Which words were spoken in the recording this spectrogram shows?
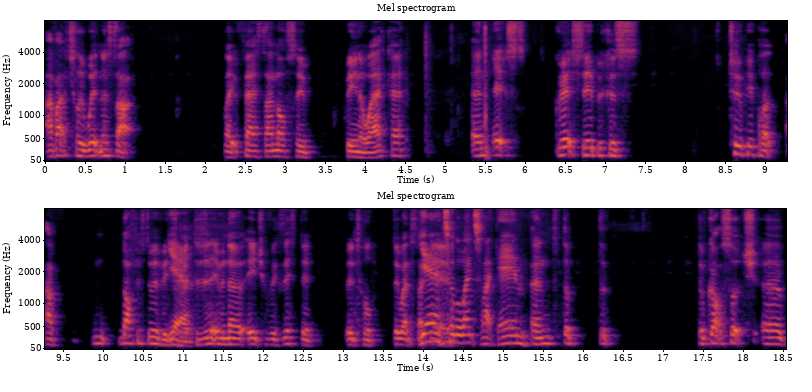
I've actually witnessed that like first and obviously being a worker, and it's great to see because two people that have nothing to do with each Yeah. other didn't even know each other existed until they went to that yeah, game until they went to that game. and the, the they've got such a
